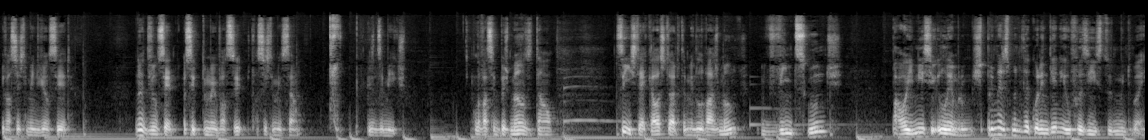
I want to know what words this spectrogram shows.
E vocês também deviam ser. Não deviam ser. Eu sei que também vocês, vocês também são. Grandes amigos. Lavar sempre as mãos e tal. Sim, isto é aquela história também de lavar as mãos. 20 segundos. Pá, ao início, eu lembro-me. Primeira semana da quarentena eu fazia isso tudo muito bem.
